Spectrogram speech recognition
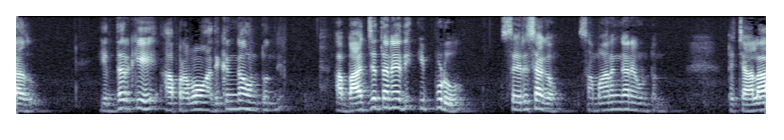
కాదు. ఇద్దరికి ఆ ప్రభావం అధికంగా ఉంటుంది. ఆ బాధ్యత అనేది ఇప్పుడు సరిసగం సమానంగానే ఉంటుంది. అంటే చాలా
